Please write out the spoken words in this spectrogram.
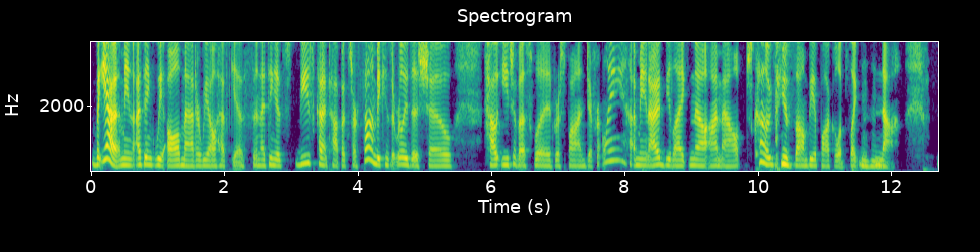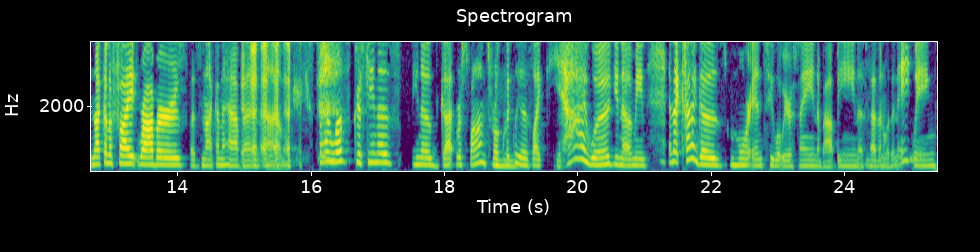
but yeah, I mean, I think we all matter. We all have gifts, and I think it's these kind of topics are fun because it really does show how each of us would respond differently. I mean, I'd be like, no, I'm out. Just kind of like the zombie apocalypse. Like, Mhm. nah, not going to fight robbers. That's not going to happen. Um, but I love Christina's, you know, gut response real Mhm. quickly is like, yeah, I would, you know, I mean, and that kind of goes more into what we were saying about being a 7 with an eight wing,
